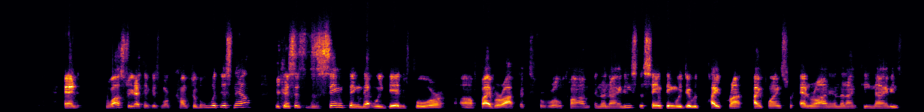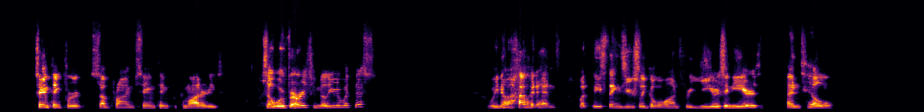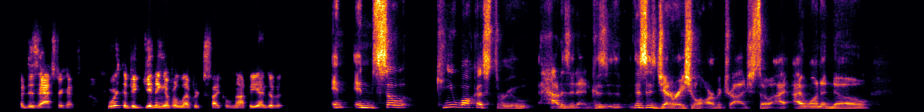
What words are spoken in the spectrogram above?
And Wall Street, I think, is more comfortable with this now because this is the same thing that we did for uh, fiber optics for WorldCom in the 90s, the same thing we did with pipe, pipelines for Enron in the 1990s, same thing for subprime, same thing for commodities. So we're very familiar with this. We know how it ends, but these things usually go on for years and years until a disaster hits. We're at the beginning of a leverage cycle, not the end of it. And and so can you walk us through how does it end? Because this is generational arbitrage. So I, I want to know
